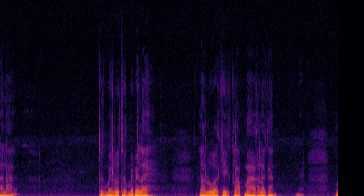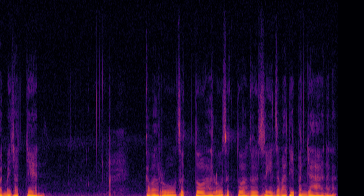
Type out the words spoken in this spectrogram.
ละละ ถึงไม่รู้สึกไม่เป็นไร เรารู้ว่าคิดกลับมากันแล้วกัน มันไม่ชัดเจนคำว่ารู้สึกตัว รู้สึกตัวคือศีลสมาธิปัญญานั่นแหละ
